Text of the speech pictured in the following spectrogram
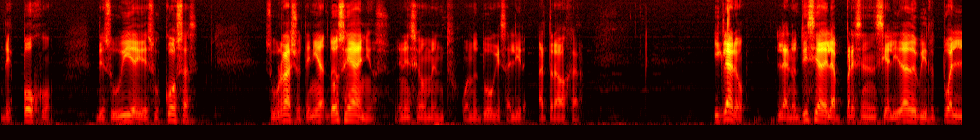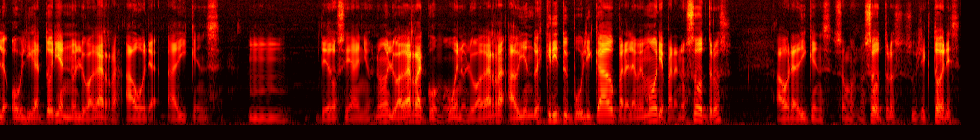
despojo de su vida y de sus cosas. Subrayo, tenía 12 años en ese momento, cuando tuvo que salir a trabajar. Y claro, la noticia de la presencialidad virtual obligatoria no lo agarra ahora a Dickens, mm, de 12 años, ¿no? Lo agarra como? Bueno, lo agarra habiendo escrito y publicado para la memoria, para nosotros, ahora Dickens somos nosotros, sus lectores,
